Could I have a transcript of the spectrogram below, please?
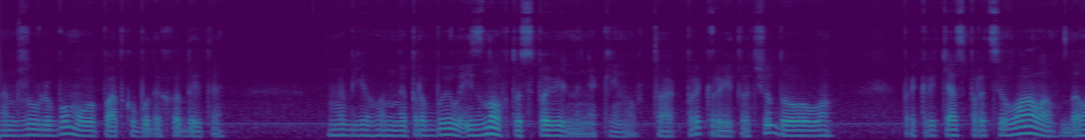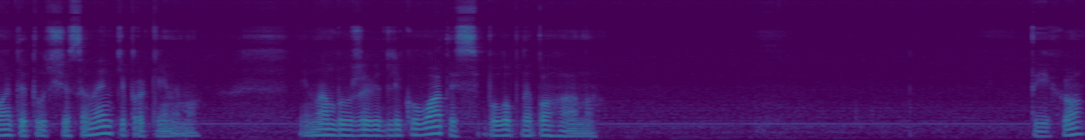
Ганджу в будь-якому випадку буде ходити. Ми б його не пробили. І знов хтось сповільнення кинув. Так, прикрито. Чудово. Прикриття спрацювало. Давайте тут ще синенькі прокинемо. І нам би вже відлікуватись було б непогано. Тихо.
